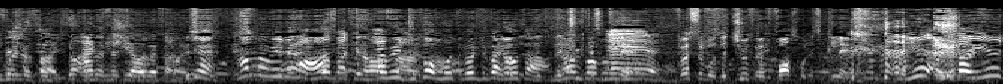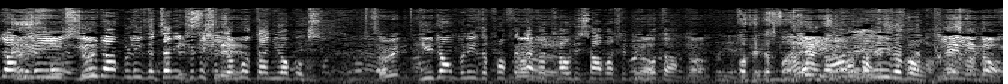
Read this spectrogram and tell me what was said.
Official site, not anti-Shia website. Yeah, come and read them off. back in half And we'll hour, debate Muta. We'll debate No, the, the No truth is problem. clear. First of all, the truth and falsehood is clear. You, so you don't believe you don't believe there's any It's traditions of clear. Muta in your books. Sorry? You don't believe the Prophet No, no, ever no. told his Sahaba to do No, Muta. no. Okay, that's fine. Clearly Unbelievable. Clearly not.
